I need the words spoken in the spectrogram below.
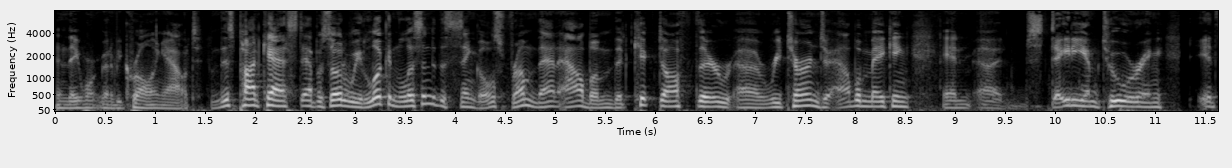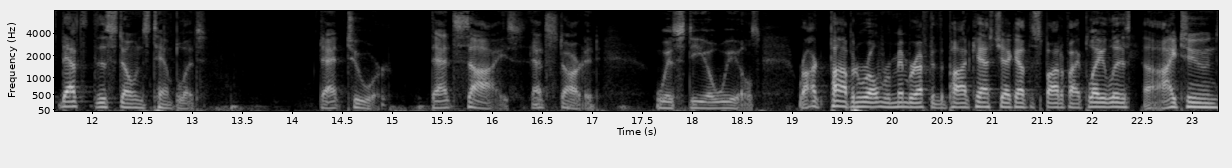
and they weren't going to be crawling out. In this podcast episode, we look and listen to the singles from that album that kicked off their uh, return to album making and uh, stadium touring. It's that's the Stones template. That tour, that size, that started with Steel Wheels. Rock, pop, and roll. Remember, after the podcast, check out the Spotify playlist, uh, iTunes,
